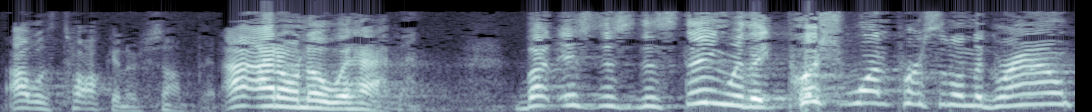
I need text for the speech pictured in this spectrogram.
I was talking or something. I, I don't know what happened. But it's this, this thing where they push one person on the ground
